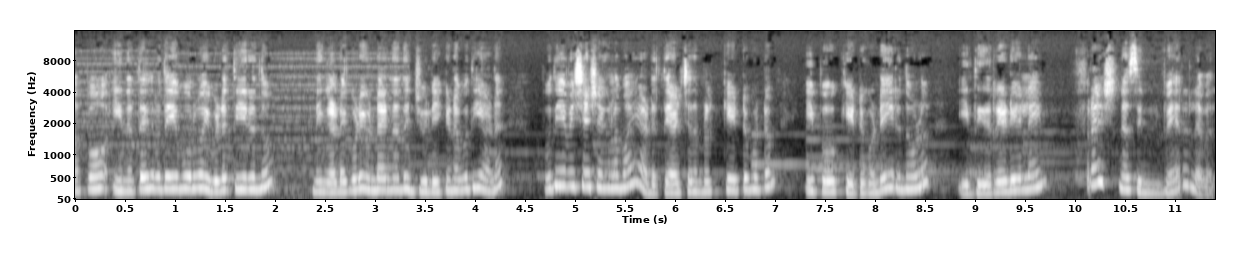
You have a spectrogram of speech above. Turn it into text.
അപ്പോൾ ഇന്നത്തെ ഹൃദയപൂർവം ഇവിടെ തീരുന്നു. നിങ്ങളുടെ കൂടെ ഉണ്ടായിരുന്നത് ജൂലി ഗണപതിയാണ്. പുതിയ വിശേഷങ്ങളുമായി അടുത്ത ആഴ്ച നമ്മൾ കേട്ടുമുട്ടും. ഇപ്പോൾ കേട്ടുകൊണ്ടേ ഇരുന്നോളൂ ഇത് റേഡിയോ ലൈം ഫ്രഷ്നെസ് ഇൻ വേറെ ലെവൽ.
